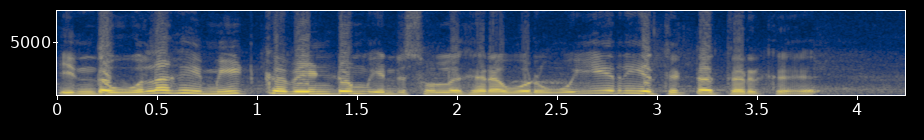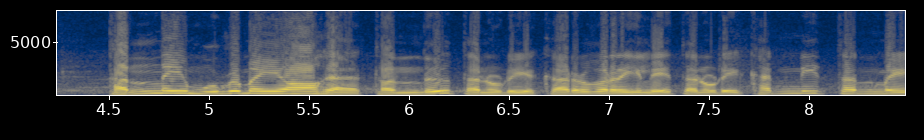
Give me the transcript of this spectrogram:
இந்த உலகை மீட்க வேண்டும் என்று சொல்லுகிற ஒரு உயரிய திட்டத்திற்கு தன்னை முழுமையாக தந்து தன்னுடைய கருவறையிலே தன்னுடைய கன்னித்தன்மை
